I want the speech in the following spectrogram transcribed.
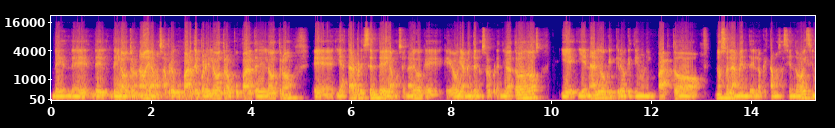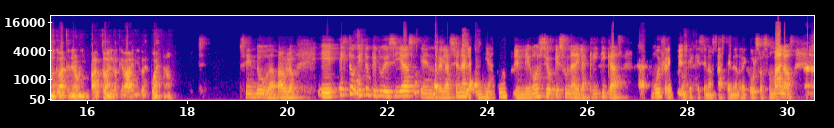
del otro, ¿no? Digamos, a preocuparte por el otro, a ocuparte del otro eh, y a estar presente, digamos, en algo que, obviamente nos sorprendió a todos y, en algo que creo que tiene un impacto no solamente en lo que estamos haciendo hoy, sino que va a tener un impacto en lo que va a venir después, ¿no? Sin duda, Pablo. Eh, esto, esto que tú decías en relación a la alineación con el negocio, que es una de las críticas muy frecuentes que se nos hacen en recursos humanos,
